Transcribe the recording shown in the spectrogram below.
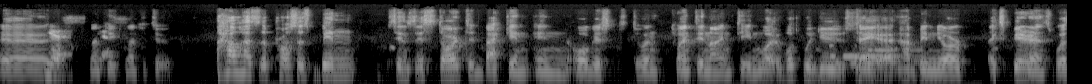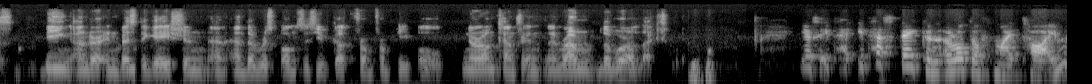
Uh, yes. 2022. Yes. How has the process been since this started back in in August 2019? What what would you say have been your experience with being under investigation and, and the responses you've got from from people in your own country and around the world actually? Yes, it, it has taken a lot of my time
